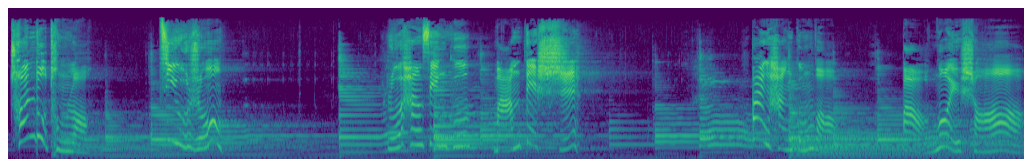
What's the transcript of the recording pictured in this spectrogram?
穿都通了，酒容，入行仙姑忙得事，半行公婆报外少，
